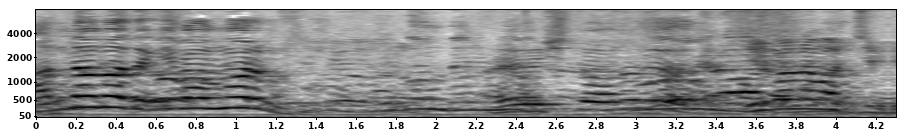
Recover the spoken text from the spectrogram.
Anlamadık. İvan var mı? E işte onu diyorum. İvan Amatçı.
